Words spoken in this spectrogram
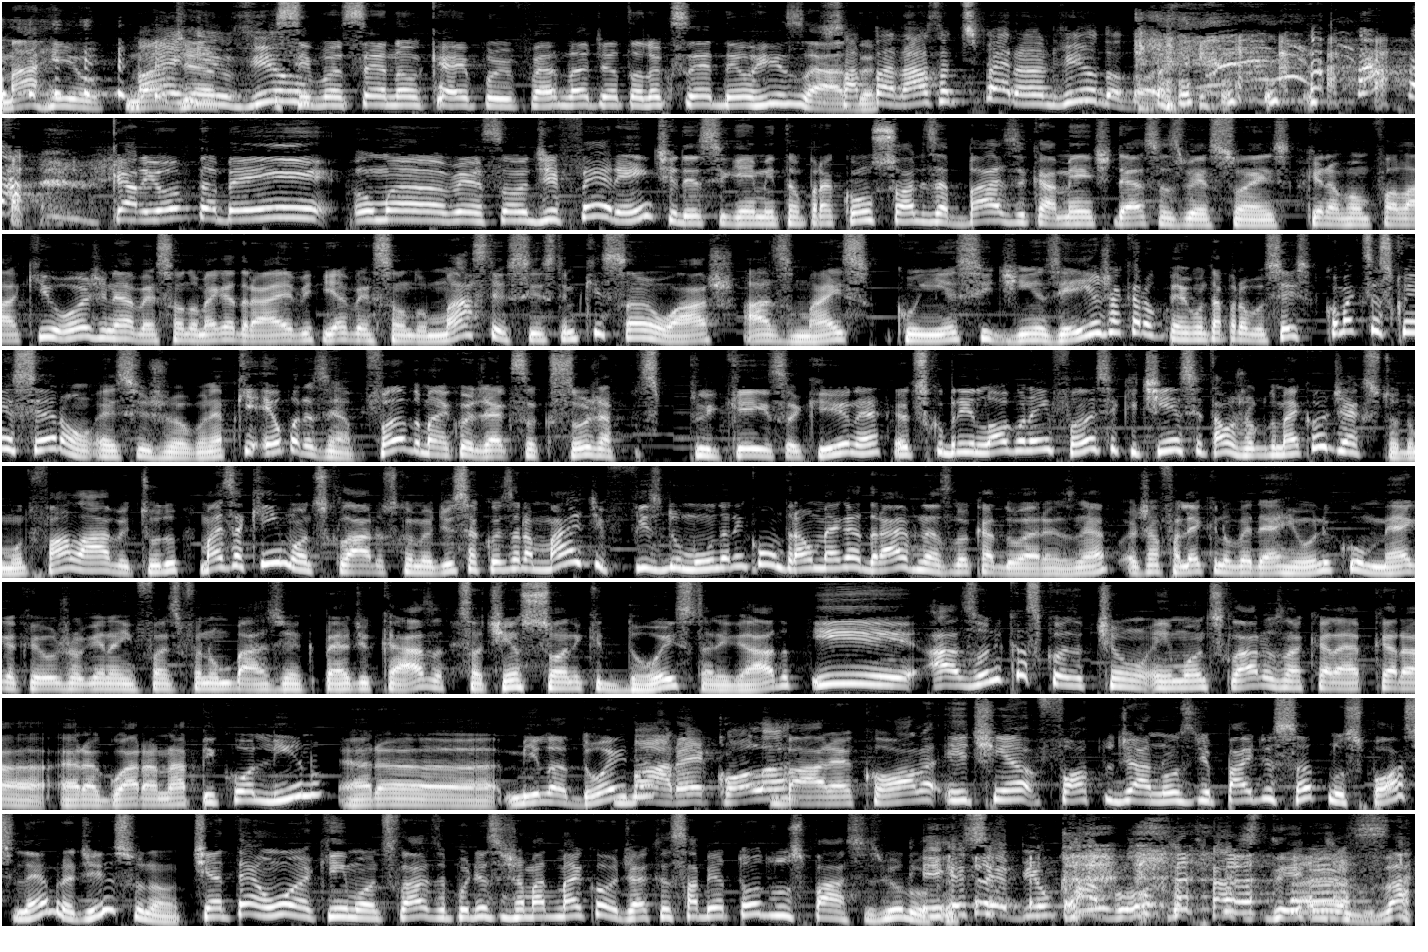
Mas riu. Mas adianta. viu? Se você não quer ir pro inferno, não adianta não que você deu risada. Satanás tá te esperando, viu, Dodói? Cara, e houve também uma versão diferente desse game, então, pra consoles. É basicamente dessas versões que nós vamos falar aqui hoje, né? A versão do Mega Drive e a versão do Master System, que são, eu acho, as mais conhecidinhas. E aí eu já quero perguntar pra vocês, como é que vocês conheceram esse jogo, né? Porque eu, por exemplo, fã do Michael Jackson que sou, já expliquei isso aqui, né? Eu descobri logo na infância que tinha esse tal jogo do Michael Jackson, todo mundo falava e tudo. Mas aqui em Montes Claros, como eu disse, a coisa era mais difícil do mundo era encontrar um Mega Drive nas locadoras, né? Eu já falei que no VDR único, o Mega que eu joguei na infância foi num barzinho aqui perto de casa, só tinha Sonic 2, tá ligado? E as únicas coisas que tinham em Montes Claros naquela época era, era Guaraná Picolino, era Mila Doida, Baré cola. Baré Cola e tinha foto de anúncio de pai de santo nos postes, lembra disso, não? Tinha até um aqui em Montes Claros, podia ser chamado Michael Jackson, você sabia todos os passes, viu, E Lucas? recebi um caboclo atrás dele. Exato.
